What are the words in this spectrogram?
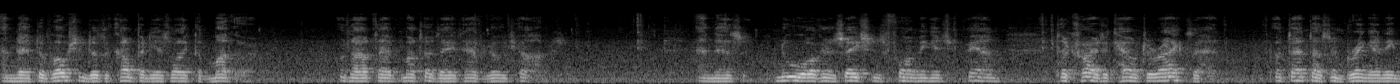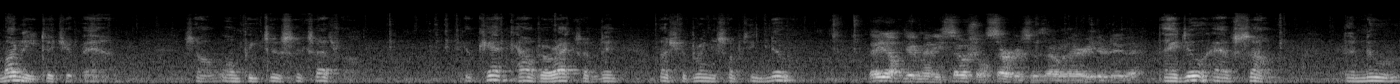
And their devotion to the company is like the mother. Without that mother, they'd have no jobs. And there's new organizations forming in Japan to try to counteract that. But that doesn't bring any money to Japan, so it won't be too successful. You can't counteract something unless you bring something new. They don't give many social services over there either, do they? They do have some. The new,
